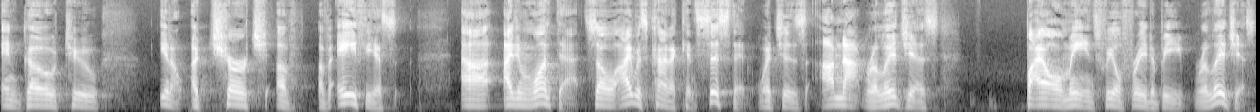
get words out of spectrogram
and go to, you know, a church of of atheists. Uh, I didn't want that, so I was kind of consistent, which is I'm not religious. By all means, feel free to be religious,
